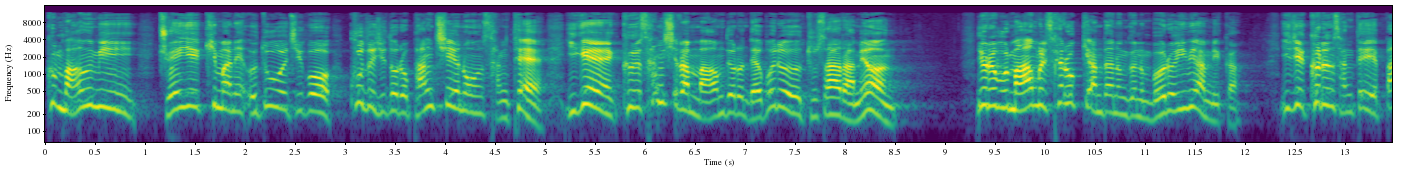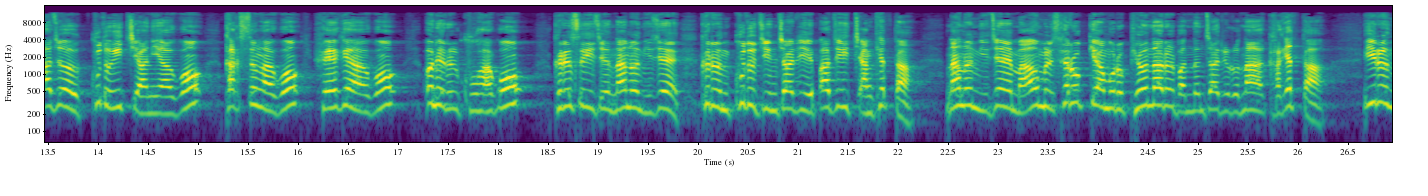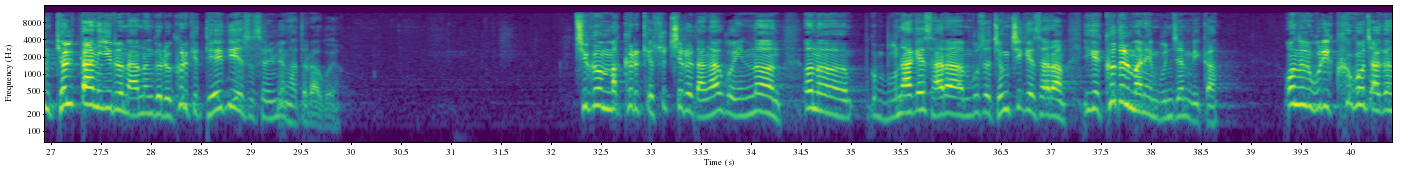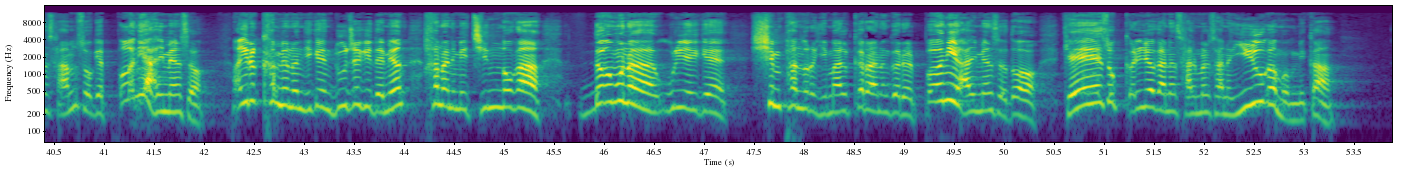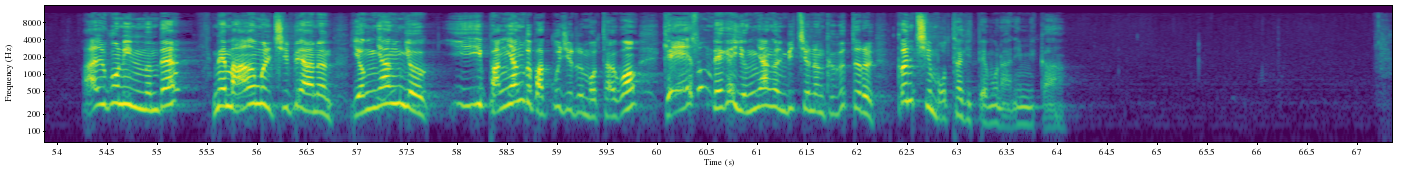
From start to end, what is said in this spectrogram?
그 마음이 죄의 킴 안에 어두워지고 굳어지도록 방치해 놓은 상태, 이게 그 상실한 마음대로 내버려 두사라면 여러분 마음을 새롭게 한다는 것은 뭘 의미합니까? 이제 그런 상태에 빠져 굳어 있지 아니하고 각성하고 회개하고 은혜를 구하고 그래서 이제 나는 이제 그런 굳어진 자리에 빠져 있지 않겠다. 나는 이제 마음을 새롭게 함으로 변화를 받는 자리로 나가겠다. 이런 결단이 일어나는 것을 그렇게 대비해서 설명하더라고요. 지금 막 그렇게 수치를 당하고 있는 어느 그 문학의 사람, 무슨 정치계 사람, 이게 그들만의 문제입니까? 오늘 우리 크고 작은 삶 속에 뻔히 알면서 아, 이렇게 하면은 이게 누적이 되면 하나님의 진노가 너무나 우리에게 심판으로 임할 거라는 것을 뻔히 알면서도 계속 끌려가는 삶을 사는 이유가 뭡니까? 알고는 있는데 내 마음을 지배하는 영향력, 이 방향도 바꾸지를 못하고 계속 내게 영향을 미치는 그것들을 끊지 못하기 때문 아닙니까?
